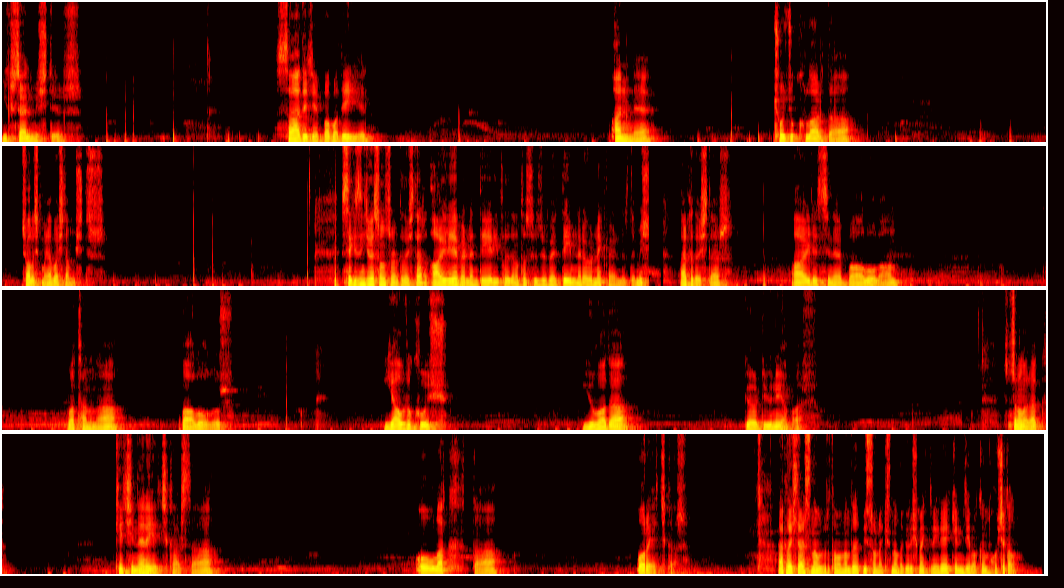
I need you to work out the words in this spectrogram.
yükselmiştir. Sadece baba değil, anne, çocuklar da çalışmaya başlamıştır. Sekizinci ve son soru arkadaşlar. Aileye verilen değeri ifade eden atasözü ve deyimlere örnek veriniz demiş. Arkadaşlar ailesine bağlı olan vatanına bağlı olur. Yavru kuş yuvada gördüğünü yapar. Son olarak keçi nereye çıkarsa oğlak da oraya çıkar. Arkadaşlar sınavımız tamamlandı. Bir sonraki sınavda görüşmek dileğiyle. Kendinize iyi bakın. Hoşçakalın.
